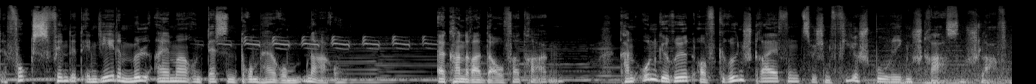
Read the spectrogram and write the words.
Der Fuchs findet in jedem Mülleimer und dessen drumherum Nahrung. Er kann Radau vertragen, kann ungerührt auf Grünstreifen zwischen vierspurigen Straßen schlafen.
